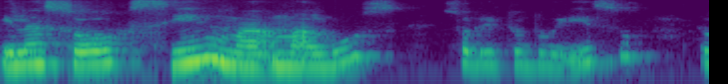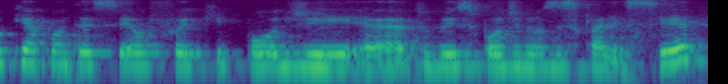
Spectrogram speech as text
E lançou, sim, uma, uma luz sobre tudo isso. O que aconteceu foi que pôde, é, tudo isso pôde nos esclarecer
